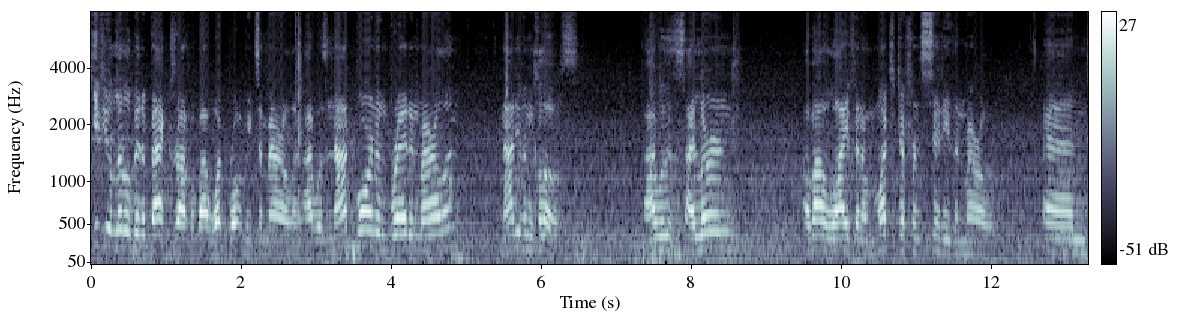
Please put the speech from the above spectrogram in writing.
give you a little bit of backdrop about what brought me to Maryland. I was not born and bred in Maryland, not even close. I was. I learned about life in a much different city than Maryland, and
